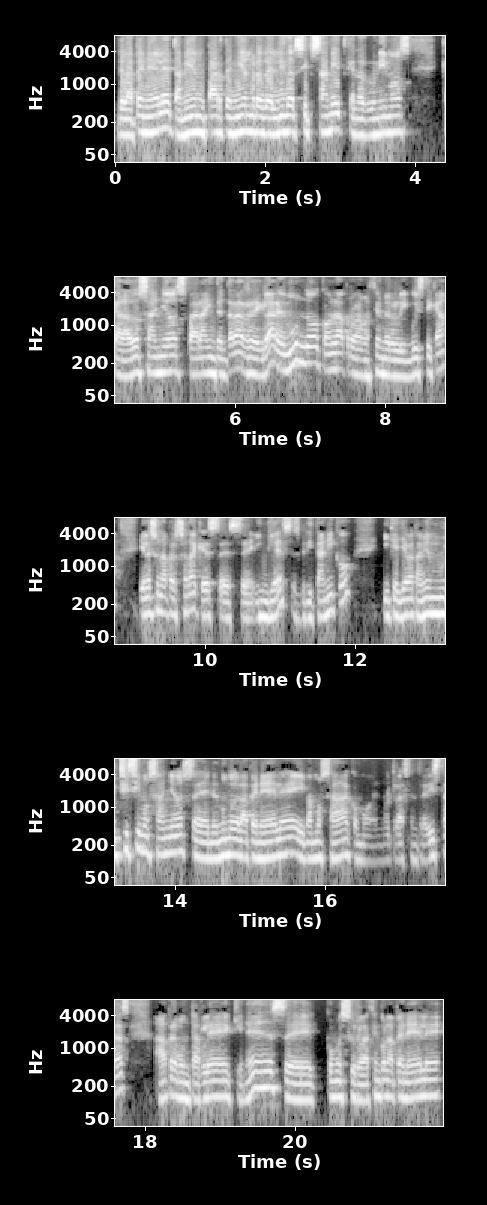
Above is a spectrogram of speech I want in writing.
de la PNL, también parte miembro del Leadership Summit que nos reunimos cada dos años para intentar arreglar el mundo con la programación neurolingüística. Y él es una persona que es, eh, inglés, es británico y que lleva también muchísimos años en el mundo de la PNL y vamos a, como en otras entrevistas, a preguntarle quién es, eh, cómo es su relación con la PNL,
